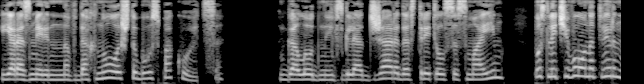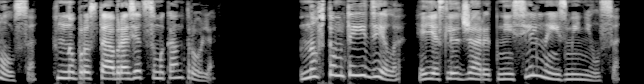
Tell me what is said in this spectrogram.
Я размеренно вдохнула, чтобы успокоиться. Голодный взгляд Джареда встретился с моим, после чего он отвернулся, ну просто образец самоконтроля. Но в том-то и дело, если Джаред не сильно изменился,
